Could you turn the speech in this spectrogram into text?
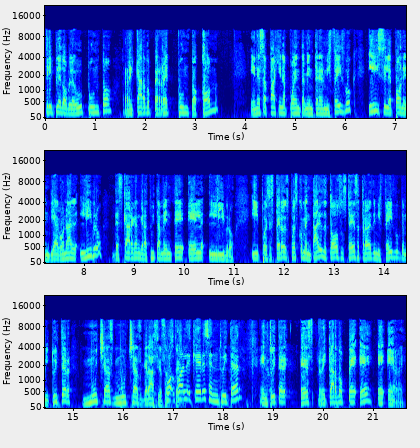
www.ricardoperret.com en esa página pueden también tener mi Facebook y si le ponen diagonal libro, descargan gratuitamente el libro. Y pues espero después comentarios de todos ustedes a través de mi Facebook, de mi Twitter. Muchas, muchas gracias a ¿Cu- ustedes. cuál- ¿Qué eres en Twitter? En Twitter es Ricardo P-E-E-R.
